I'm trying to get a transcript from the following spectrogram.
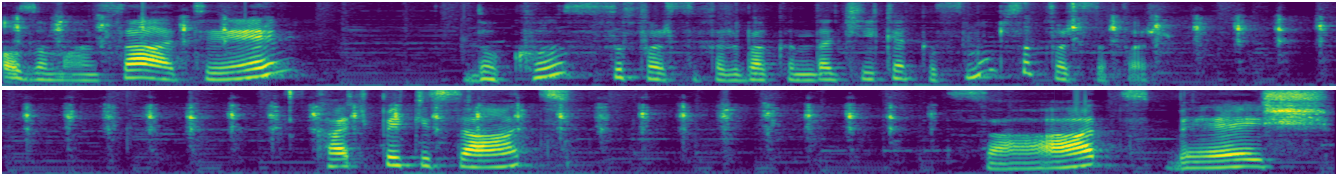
O zaman saatim 9.00. Bakın dakika kısmım 00. Kaç peki saat? Saat 5.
